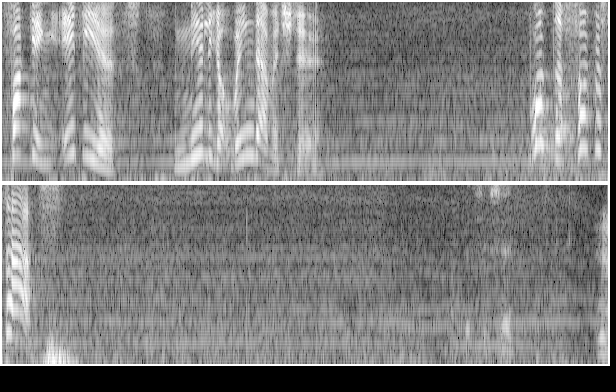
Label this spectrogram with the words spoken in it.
Fucking idiot! Nearly got wing damage there. What oh, the fuck was that? That's insane.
